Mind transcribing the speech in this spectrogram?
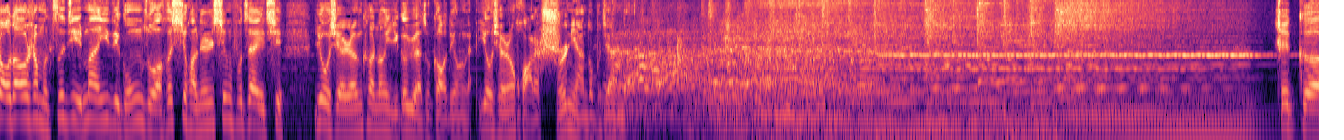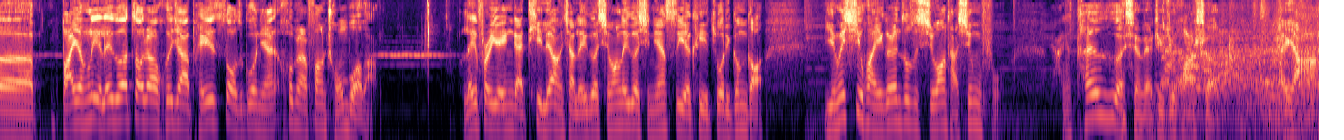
找到什么自己满意的工作和喜欢的人幸福在一起，有些人可能一个月就搞定了，有些人花了十年都不见得。这个八英里，雷哥早点回家陪嫂子过年，后面放重播吧。雷粉也应该体谅一下雷哥，希望雷哥新年事业可以做得更高。因为喜欢一个人，就是希望他幸福。哎呀，太恶心了，这句话说的。哎呀，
